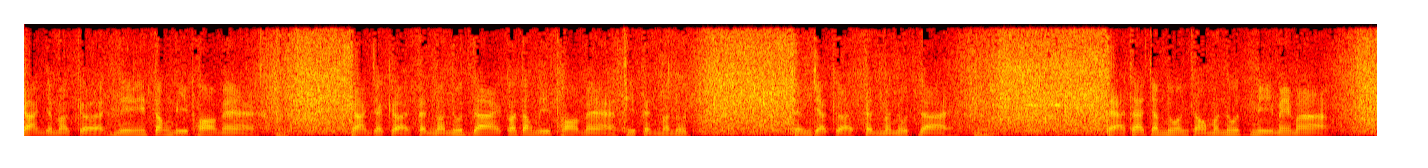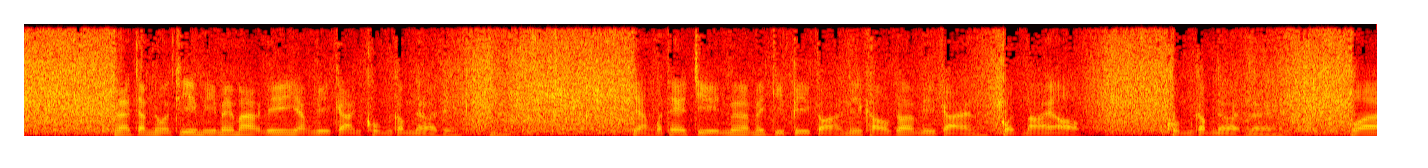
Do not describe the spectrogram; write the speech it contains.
การจะมาเกิดนี้ต้องมีพ่อแม่ การจะเกิดเป็นมนุษย์ได้ก็ต้องมีพ่อแม่ที่เป็นมนุษย์ ถึงจะเกิดเป็นมนุษย์ได้ แต่ถ้าจำนวนของมนุษย์มีไม่มาก และจำนวนที่มีไม่มากนี้ยังมีการคุมกำเนิดอีกอย่างประเทศจีนเมื่อไม่กี่ปีก่อนนี้เขาก็มีการกฎหมายออกคุมกำเนิดเลย ว่า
